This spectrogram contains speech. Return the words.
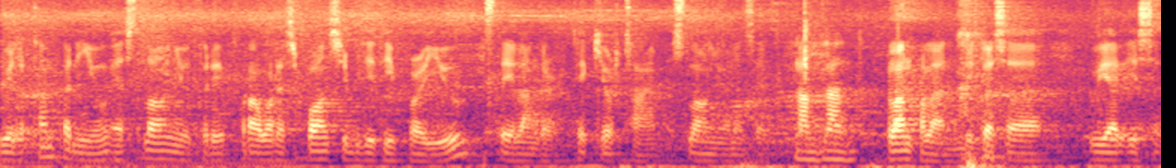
will accompany you as long you trip. For our responsibility for you, stay longer. Take your time as long you understand. Plan, plan. Pelan pelan because uh, we are is a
